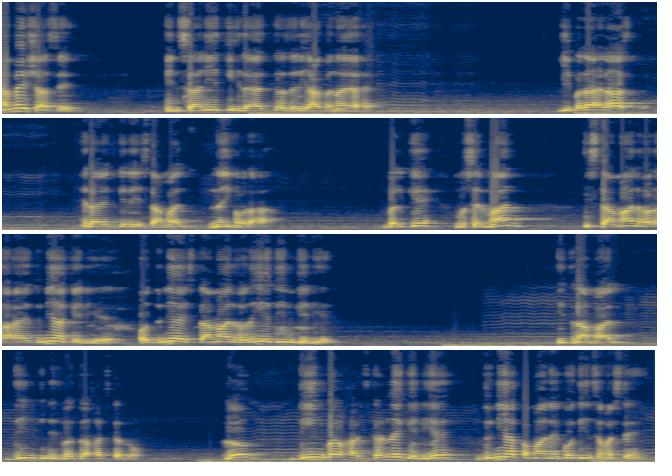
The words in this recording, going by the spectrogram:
ہمیشہ سے انسانیت کی ہدایت کا ذریعہ بنایا ہے، یہ براہ راست ہدایت کے لیے استعمال نہیں ہو رہا۔ بلکہ مسلمان استعمال ہو رہا ہے دنیا کے لیے اور دنیا استعمال ہو رہی ہے دین کے لیے۔ اتنا مال دین کی نسبت پر خرچ کر لو۔ لوگ دین پر خرچ کرنے کے لیے دنیا کمانے کو دین سمجھتے ہیں۔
